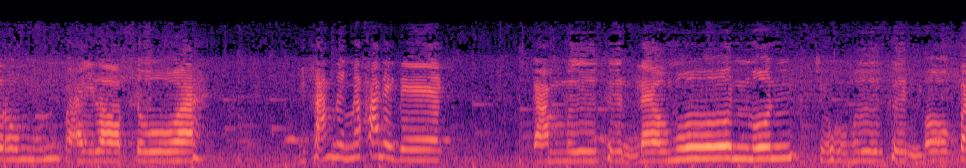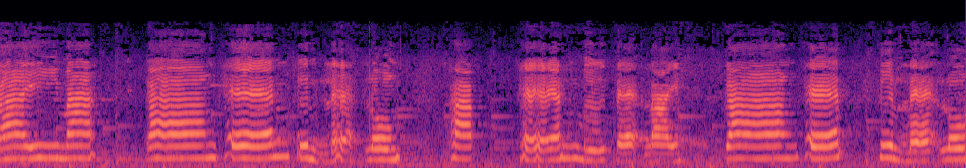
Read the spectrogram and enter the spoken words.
ตรงหมุนไปรอบตัว อีกครั้งหนึ่งนะคะเด็กๆกำมือขึ้นแล้วหมุนหมุนชูมือขึ้นโบกไปมากลางแขนขึ้นและลง พับแขนมือแตะไหลกลางแขนขึ้นและลง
